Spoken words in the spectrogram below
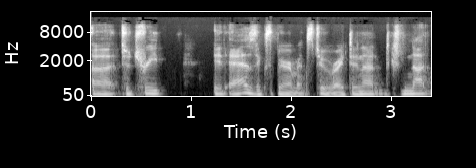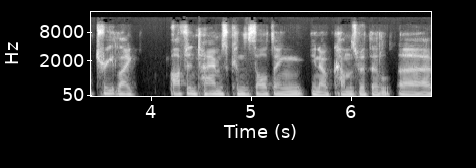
uh, to treat it as experiments too, right? To not not treat like oftentimes consulting, you know, comes with a uh,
